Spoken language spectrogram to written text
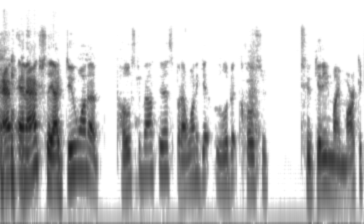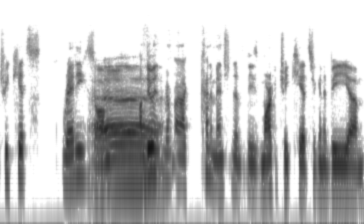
and, and actually, I do want to post about this, but I want to get a little bit closer to getting my marquetry kits ready. So I'm, I'm doing. Remember, I kind of mentioned that these marquetry kits are going to be um,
